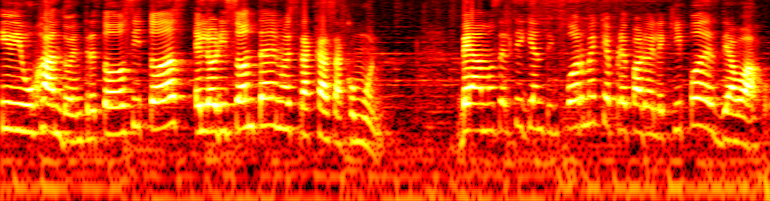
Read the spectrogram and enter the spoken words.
y dibujando entre todos y todas el horizonte de nuestra casa común. Veamos el siguiente informe que preparó el equipo desde abajo.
